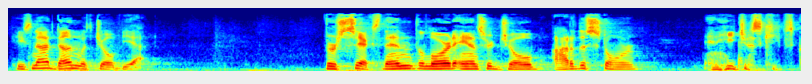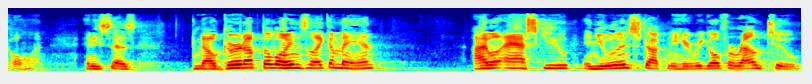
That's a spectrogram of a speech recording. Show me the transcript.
He's not done with Job yet. Verse 6 Then the Lord answered Job out of the storm, and he just keeps going. And he says, Now gird up the loins like a man. I will ask you, and you will instruct me. Here we go for round two.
